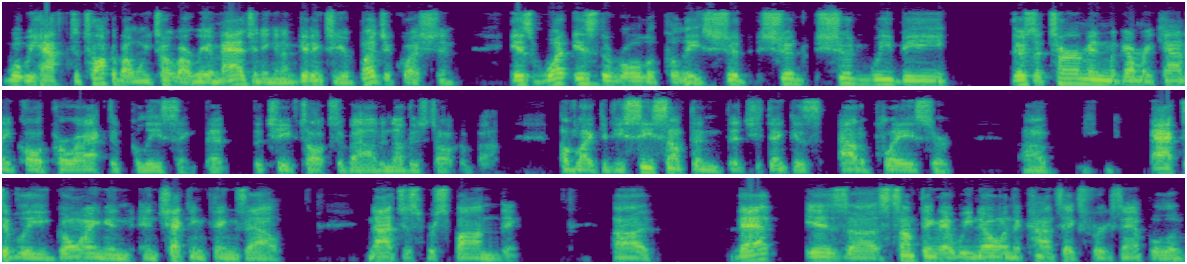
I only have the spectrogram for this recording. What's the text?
what we have to talk about when we talk about reimagining and i'm getting to your budget question is what is the role of police? Should should should we be there's a term in montgomery county called proactive policing that the chief talks about and others talk about. Of like if you see something that you think is out of place or uh, actively going and, and checking things out, not just responding. Uh, that is uh, something that we know in the context, for example, of,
